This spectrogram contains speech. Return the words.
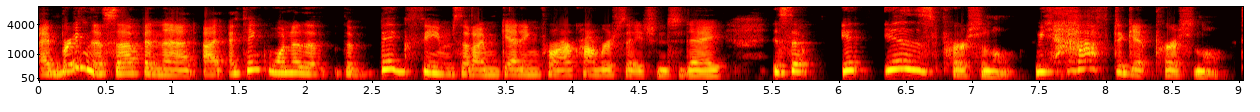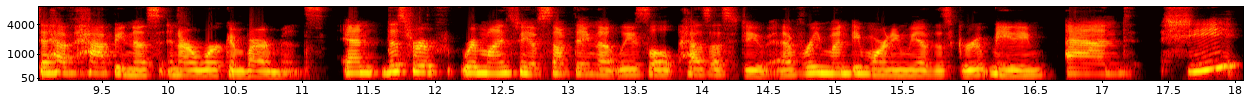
i bring this up in that i, I think one of the the big themes that i'm getting from our conversation today is that it is personal. We have to get personal to have happiness in our work environments. And this re- reminds me of something that Liesel has us do every Monday morning. We have this group meeting, and she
